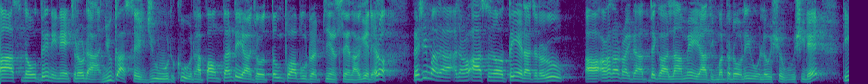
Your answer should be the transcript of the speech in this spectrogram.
အာစနိုတင်းနေနဲ့ကျွန်တော်တို့ဒါနျူကာဆယ်ဂျူတခုကိုဒါပေါင်တန်း100ကျော်တုံးသွားဖို့အတွက်ပြင်ဆင်လာခဲ့တယ်အဲ့တော့လက်ရှိမှာဒါကျွန်တော်အာစနိုတင်းရတာကျွန်တော်တို့ အာအာကာသဒရိုက်တာအသက်ကလာမဲ့ရာသီမှာတော်တော်လေးကိုလှုပ်ရှုပ်မှုရှိတယ်ဒီ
